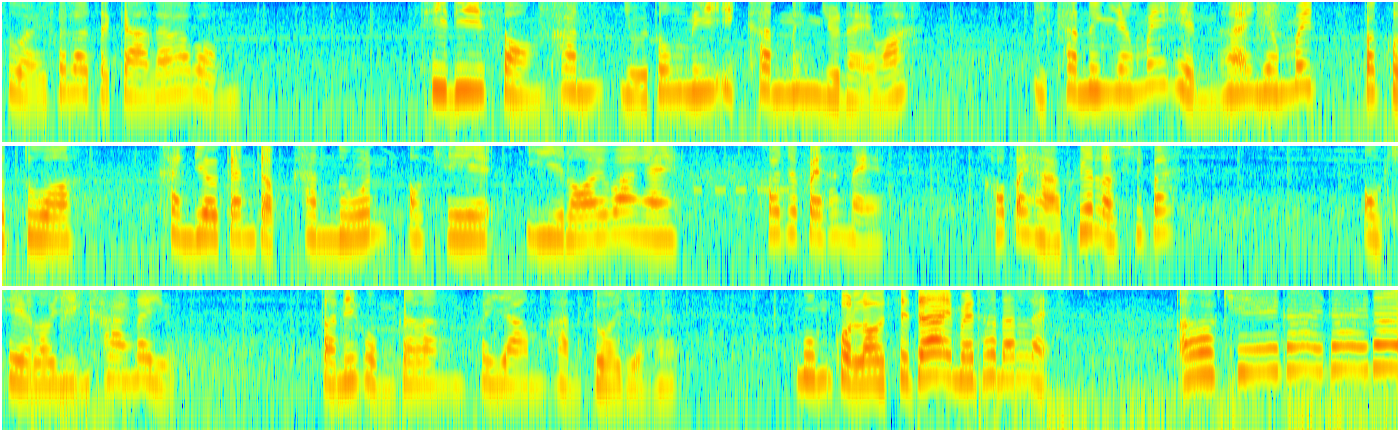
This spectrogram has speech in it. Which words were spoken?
สวยเพื่อเราจัดการแล้วครับผมทีดีสองคันอยู่ตรงนี้อีกคันหนึ่งอยู่ไหนวะ อีกคันหนึงยังไม่เห็นฮะ ยังไม่ปรากฏตัวคันเดียวกันกับคันนู้น โอเค e ร้อยว่าไง เขาจะไปทางไหน เขาไปหาเพื่อนเราใช่ปะโอเค เรายิงข้างได้อยู่ ตอนนี้ผมกำลังพยายามหันตัวอยู่ฮะ มุมกดเราจะได้ไหมเท่านั้นแหละ โอเคได้ได้ได้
